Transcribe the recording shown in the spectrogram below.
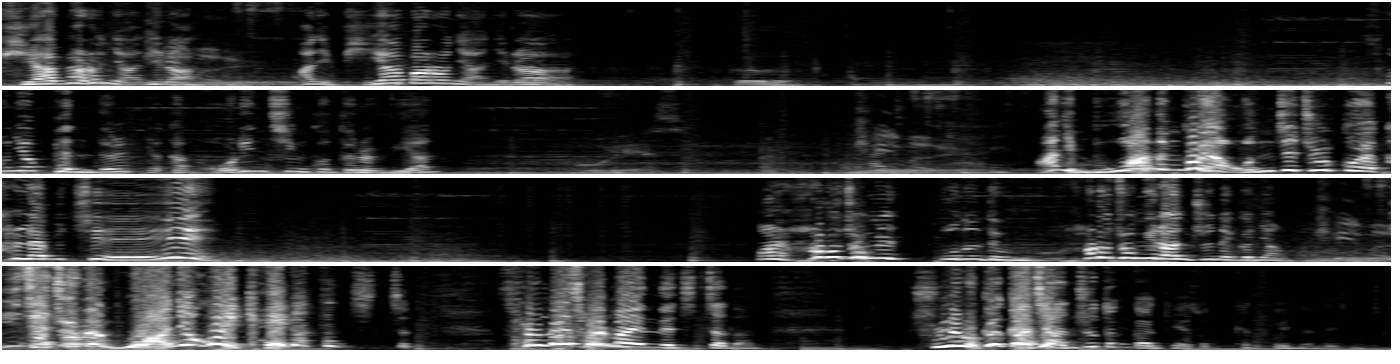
비하 발언이 아니라 아니 비하 발언이 아니라 그 소녀 팬들 약간 어린 친구들을 위한. 아니 뭐 하는 거야? 언제 줄 거야 칼라부치? 아니 하루 종일 보는데 하루 종일 안 주네 그냥. 이제 주면 뭐 하냐고 이 개 같은 진짜. 설마 설마 했네 진짜 난. 줄려면 끝까지 안 주든가 계속 했고 있는데 진짜.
